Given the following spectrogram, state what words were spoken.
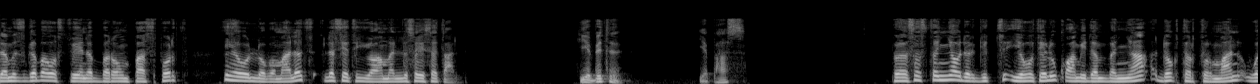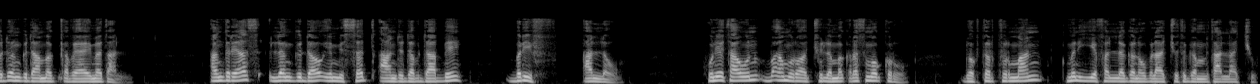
ለምዝገባ ወስዶ የነበረውን ፓስፖርት ይሄውሎ በማለት ለሴትየዋ መልሶ ይሰጣል። Hier bitte, Ihr Pass. በሦስተኛው ድርጊት የሆቴሉ ቋሚ ደንበኛ ዶክተር ቱርማን ወደ እንግዳ መቀበያ ይመጣል። አንድሪያስ ለእንግዳው የሚሰጥ አንድ ደብዳቤ ብሪፍ አለው። ሁኔታውን በአእምሮአችሁ ለመቅረስ ሞክሩ። ዶክተር ቱርማን ምን እየፈለገ ነው ብላችሁ ትገምታላችሁ?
